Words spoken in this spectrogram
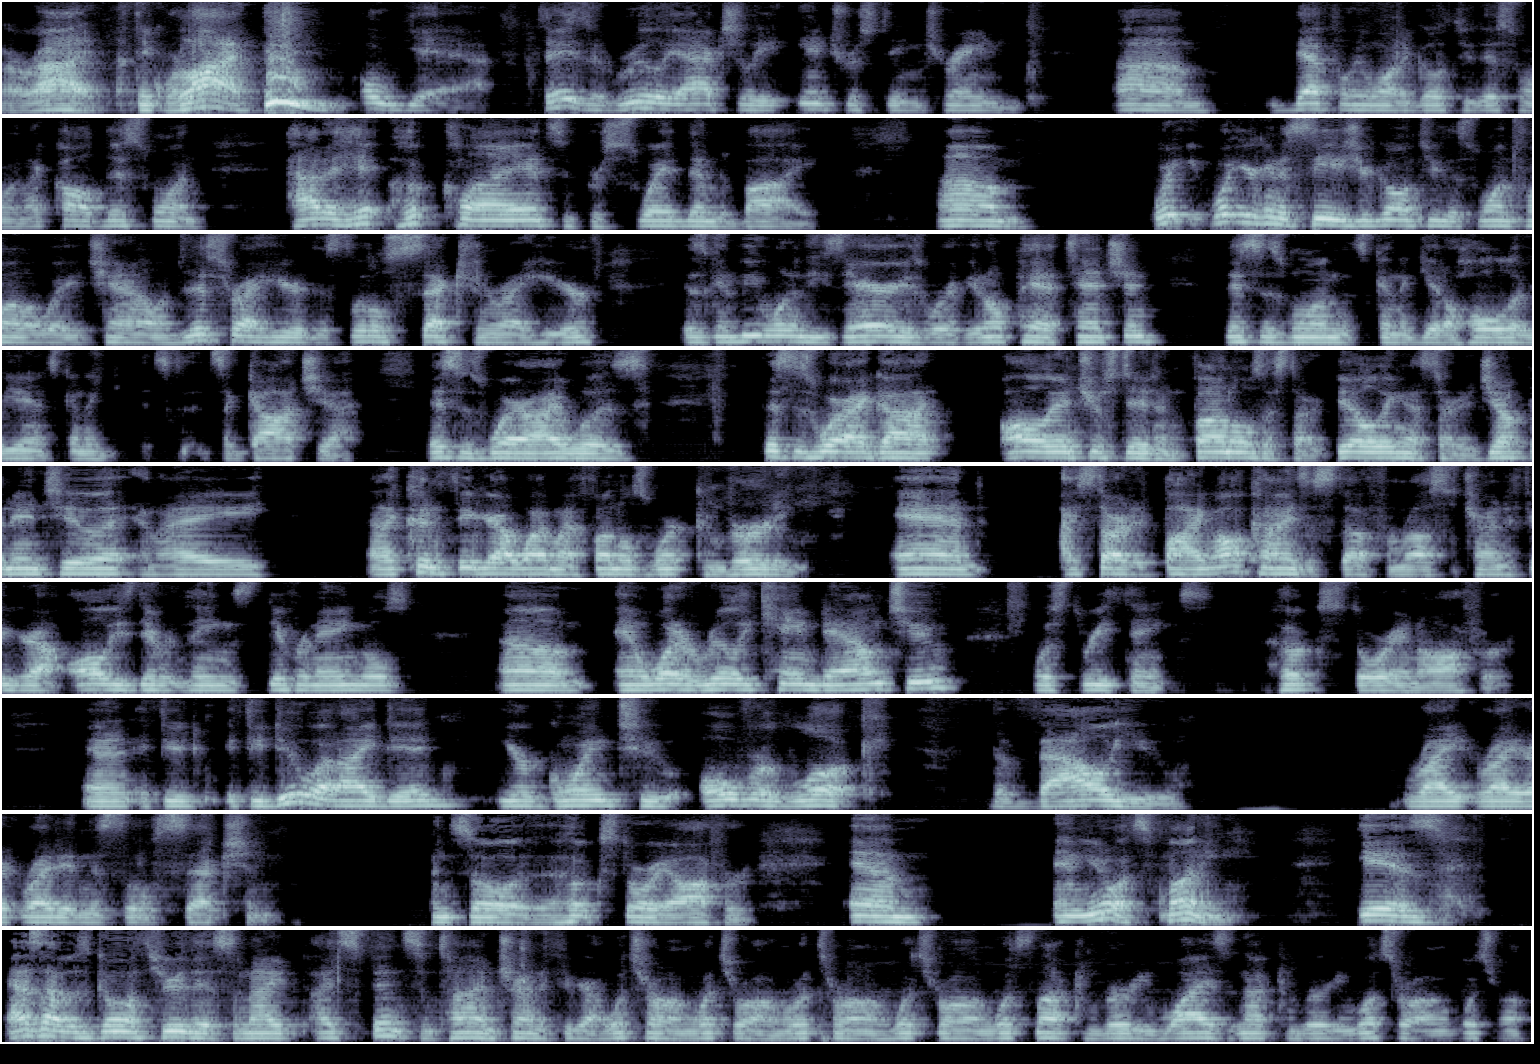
All right, I think we're live. Boom! Oh yeah, today's a really actually interesting training. Um, definitely want to go through this one. I called this one "How to Hit Hook Clients and Persuade Them to Buy." Um, what, what you're going to see is you're going through this one Funnel Away challenge. This right here, this little section right here, is going to be one of these areas where if you don't pay attention, this is one that's going to get a hold of you. And it's going to it's, it's a gotcha. This is where I was. This is where I got all interested in funnels. I started building, I started jumping into it, and I and I couldn't figure out why my funnels weren't converting. And I started buying all kinds of stuff from Russell, trying to figure out all these different things, different angles. Um, and what it really came down to was three things: hook, story, and offer. And if you if you do what I did, you're going to overlook the value right right right in this little section. And so the hook, story, offer and and you know what's funny is as I was going through this, and I, I spent some time trying to figure out what's wrong, what's wrong, what's wrong, what's wrong, what's not converting, why is it not converting, what's wrong, what's wrong,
